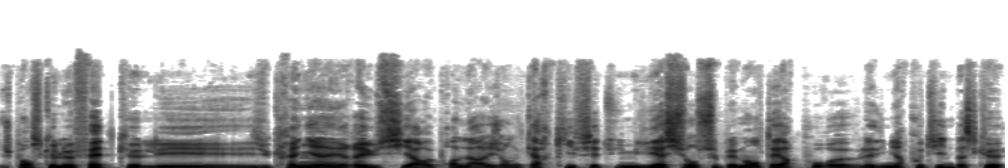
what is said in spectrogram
Je pense que le fait que les Ukrainiens aient réussi à reprendre la région de Kharkiv, c'est une humiliation supplémentaire pour euh, Vladimir Poutine, parce que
